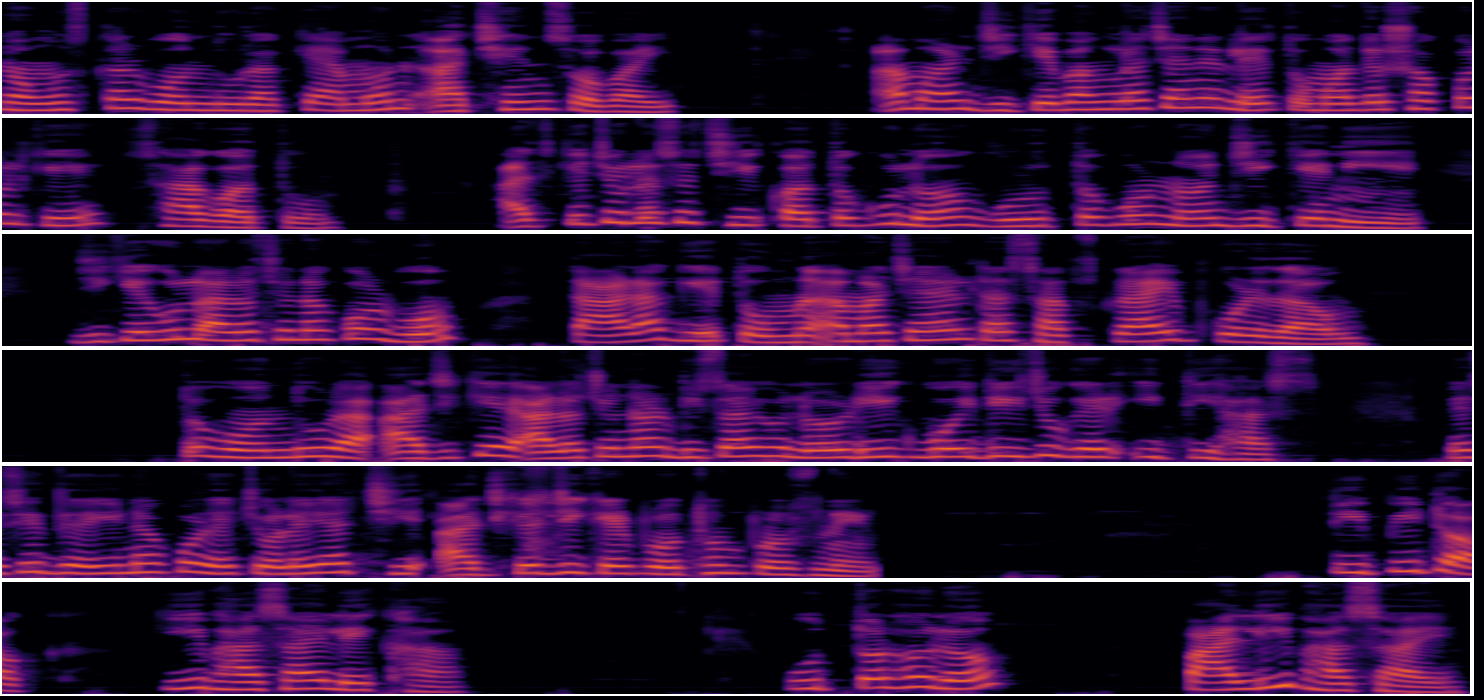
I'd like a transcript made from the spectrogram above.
নমস্কার বন্ধুরা, কেমন আছেন সবাই? আমার জিকে বাংলা চ্যানেলে তোমাদের সকলকে স্বাগত। আজকে চলে এসেছি কতগুলো গুরুত্বপূর্ণ জিকে নিয়ে। জিকেগুলো আলোচনা করব, তার আগে তোমরা আমার চ্যানেলটা সাবস্ক্রাইব করে দাও। তো বন্ধুরা, আজকের আলোচনার বিষয় হলো ঋগ বৈদিক যুগের ইতিহাস। বেশি দেরি না করে চলে যাচ্ছি আজকের জিকের প্রথম প্রশ্নে। টিপিটক কী ভাষায় লেখা? উত্তর হল পালি ভাষায়।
